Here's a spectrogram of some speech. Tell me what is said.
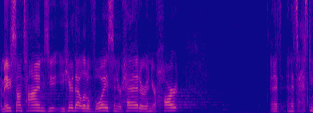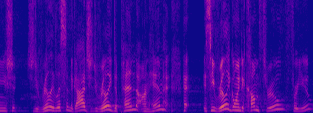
And maybe sometimes you, you hear that little voice in your head or in your heart, and it's, and it's asking you should, should you really listen to God? Should you really depend on Him? Is He really going to come through for you?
